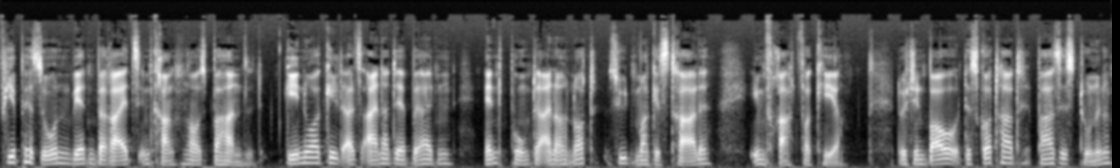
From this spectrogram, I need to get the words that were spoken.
vier Personen werden bereits im Krankenhaus behandelt. Genua gilt als einer der beiden Endpunkte einer Nord-Süd-Magistrale im Frachtverkehr. Durch den Bau des Gotthard-Basistunnel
